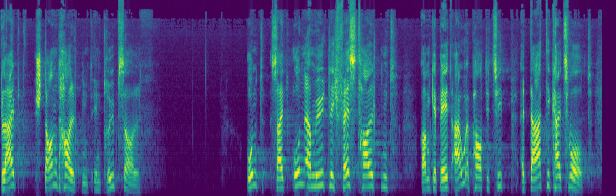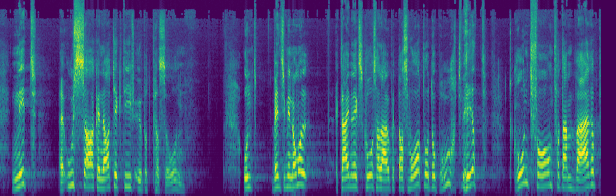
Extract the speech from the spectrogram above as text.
Bleibt standhaltend in Trübsal. Und seid unermüdlich festhaltend am Gebet. Auch ein Partizip, ein Tätigkeitswort. Nicht eine Aussage, ein Adjektiv über die Person. Und wenn Sie mir nochmal einen kleinen Exkurs erlauben, das Wort, das hier gebraucht wird, die Grundform von dem Verb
